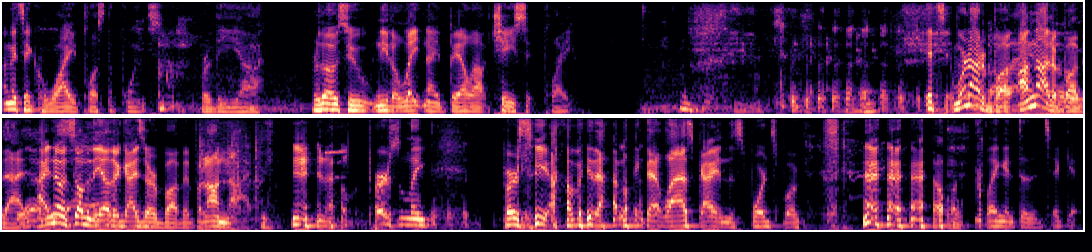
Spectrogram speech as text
i'm going to take hawaii plus the points for the uh, for those who need a late night bailout chase it play It's we're not above. I'm not above that. I know some of the other guys are above it, but I'm not. you know, personally, personally, I'll be that, I'm like that last guy in the sports book, clinging to the ticket.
